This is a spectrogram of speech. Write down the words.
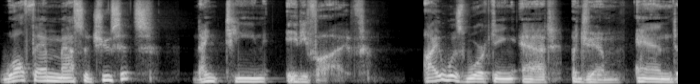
Waltham, Massachusetts, 1985. I was working at a gym, and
